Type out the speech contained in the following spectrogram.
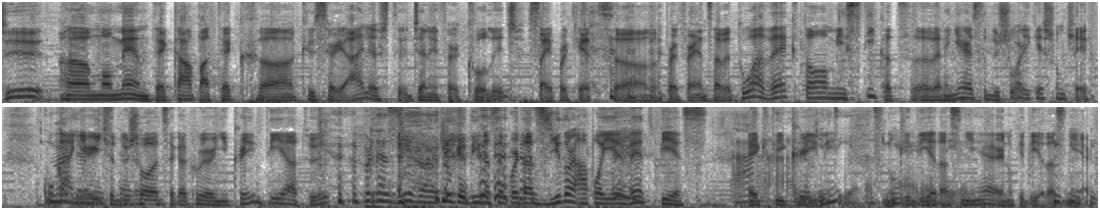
Dy uh, momente kapa tek uh, ky serial është Jennifer Coolidge, sa i përket uh, preferencave tua dhe këto mistikët dhe me njerëz të dyshuar i ke shumë qejf. Ku ka njëri që dyshohet se ka kryer një krim, ti je aty për ta zgjidhur. nuk e di nëse për ta zgjidhur apo je vet pjesë ah, e këtij krimi. Nuk i dihet asnjëherë, nuk i dihet asnjëherë.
